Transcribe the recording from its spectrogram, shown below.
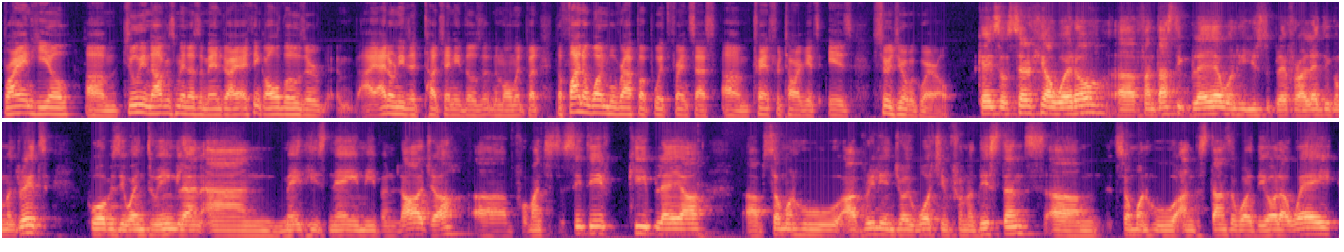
Bryan Gil, um, Julian Nagelsmann as a manager. I, I, think all those are, I, I, don't need to touch any of those at the moment, but the final one we'll wrap up with, Francesc, um, transfer targets is Sergio Aguero. Okay, so Sergio Aguero, a fantastic player when he used to play for Atletico Madrid, who obviously went to England and made his name even larger uh, for Manchester City. Key player, uh, someone who I've really enjoyed watching from a distance, um, someone who understands the Guardiola way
